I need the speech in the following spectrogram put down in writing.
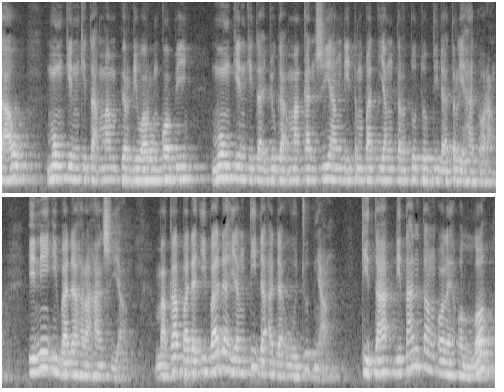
tahu Mungkin kita mampir di warung kopi Mungkin kita juga makan siang di tempat yang tertutup tidak terlihat orang. Ini ibadah rahasia. Maka pada ibadah yang tidak ada wujudnya kita ditantang oleh Allah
